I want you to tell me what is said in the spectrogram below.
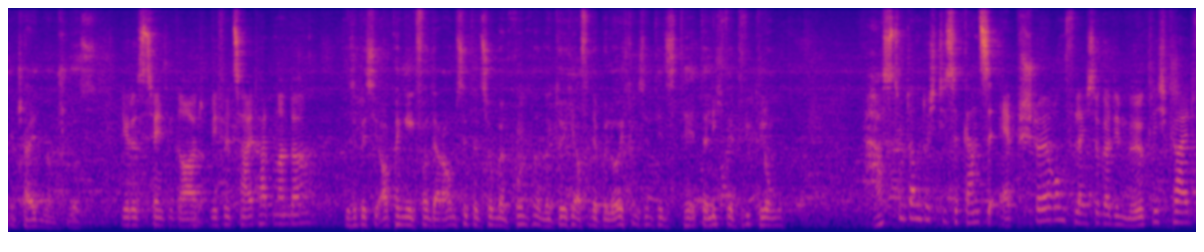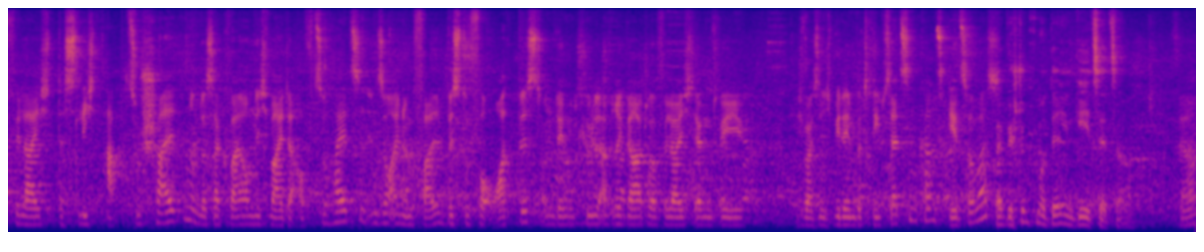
entscheidend am Schluss. Jedes Zehntel Grad. Wie viel Zeit hat man da? Das ist ein bisschen abhängig von der Raumsituation beim Kunden und natürlich auch von der Beleuchtungsintensität, der Lichtentwicklung. Hast du dann durch diese ganze App-Steuerung vielleicht sogar die Möglichkeit, vielleicht das Licht abzuschalten, um das Aquarium nicht weiter aufzuheizen in so einem Fall, bis du vor Ort bist und den Kühlaggregator vielleicht irgendwie, ich weiß nicht, wieder in Betrieb setzen kannst? Geht sowas? Bei bestimmten Modellen geht es jetzt auch. Ja.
